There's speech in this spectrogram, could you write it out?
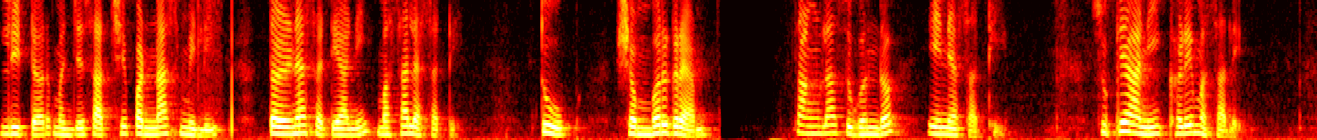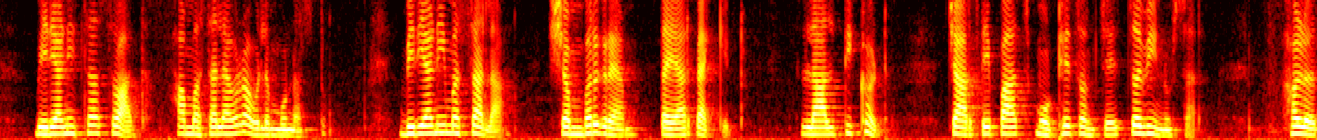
लिटर म्हणजे सातशे पन्नास मिली तळण्यासाठी आणि मसाल्यासाठी. तूप शंभर ग्रॅम चांगला सुगंध येण्यासाठी. सुके आणि खडे मसाले. बिर्याणीचा स्वाद हा मसाल्यावर अवलंबून असतो. बिर्याणी मसाला शंभर ग्रॅम तयार पॅकेट. लाल तिखट चार ते पाच मोठे चमचे चवीनुसार. हळद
